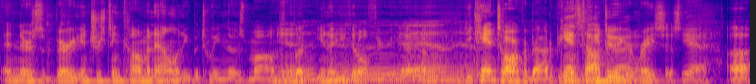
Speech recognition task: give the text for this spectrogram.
and there's a very interesting commonality between those mobs, but you know you could all figure that out. yeah, yeah. You can't talk about it because Can't if you do, you're it. racist. Yeah. Uh,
